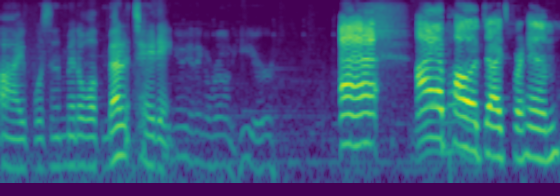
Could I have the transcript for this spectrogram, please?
I was in the middle of meditating. Uh, I apologize for him.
